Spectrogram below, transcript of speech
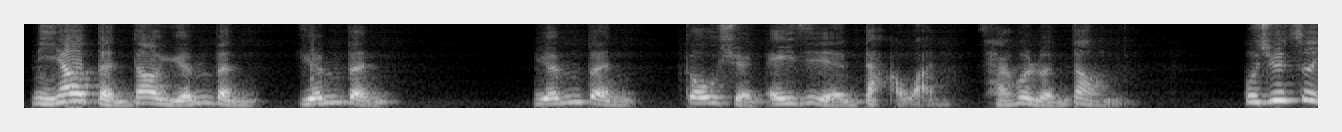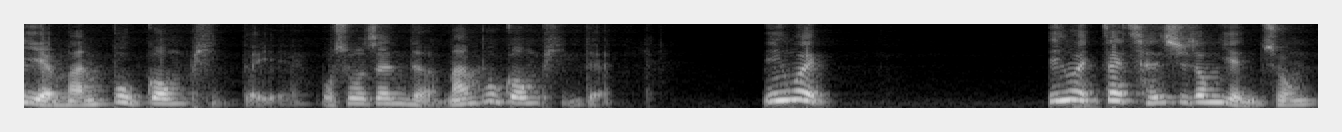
你要等到原本原本原本勾选 AZ 的人打完才会轮到你。我觉得这也蛮不公平的耶。我说真的，蛮不公平的，因为因为在陈时中眼中，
